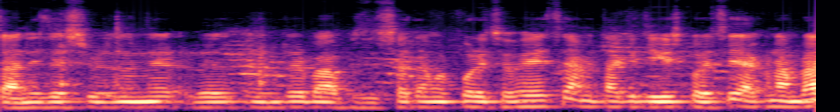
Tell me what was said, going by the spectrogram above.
চাইনিজ রেস্টুরেন্টের রেস্টুরেন্টের বা অফিসের সাথে আমার পরিচয় হয়েছে, আমি তাকে জিজ্ঞেস করেছি, এখন আমরা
